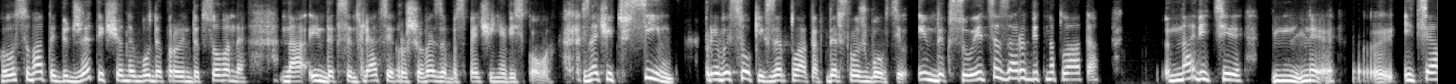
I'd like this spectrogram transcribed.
голосувати бюджет, якщо не буде проіндексоване на індекс інфляції грошове забезпечення військових. Значить, всім при високих зарплатах держслужбовців індексується заробітна плата. навіть е, е, і ця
